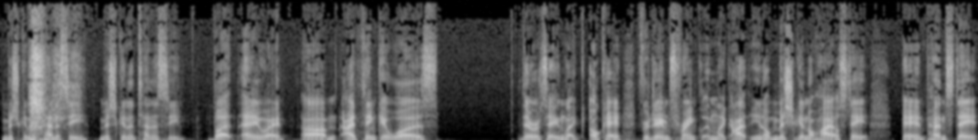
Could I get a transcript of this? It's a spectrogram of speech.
Michigan and Tennessee. Michigan and Tennessee. But anyway, um, I think it was. They were saying like, okay, for James Franklin, like I, you know, Michigan, Ohio State, and Penn State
